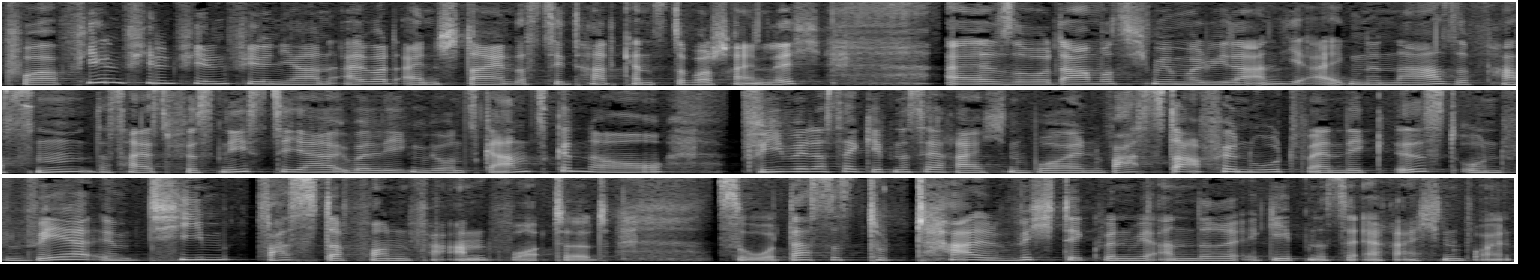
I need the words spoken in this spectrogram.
vor vielen, vielen, vielen, vielen Jahren Albert Einstein. Das Zitat kennst du wahrscheinlich. Also da muss ich mir mal wieder an die eigene Nase fassen. Das heißt, fürs nächste Jahr überlegen wir uns ganz genau, wie wir das Ergebnis erreichen wollen, was dafür notwendig ist und wer im Team was davon verantwortet. So, das ist total wichtig, wenn wir andere Ergebnisse erreichen wollen.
